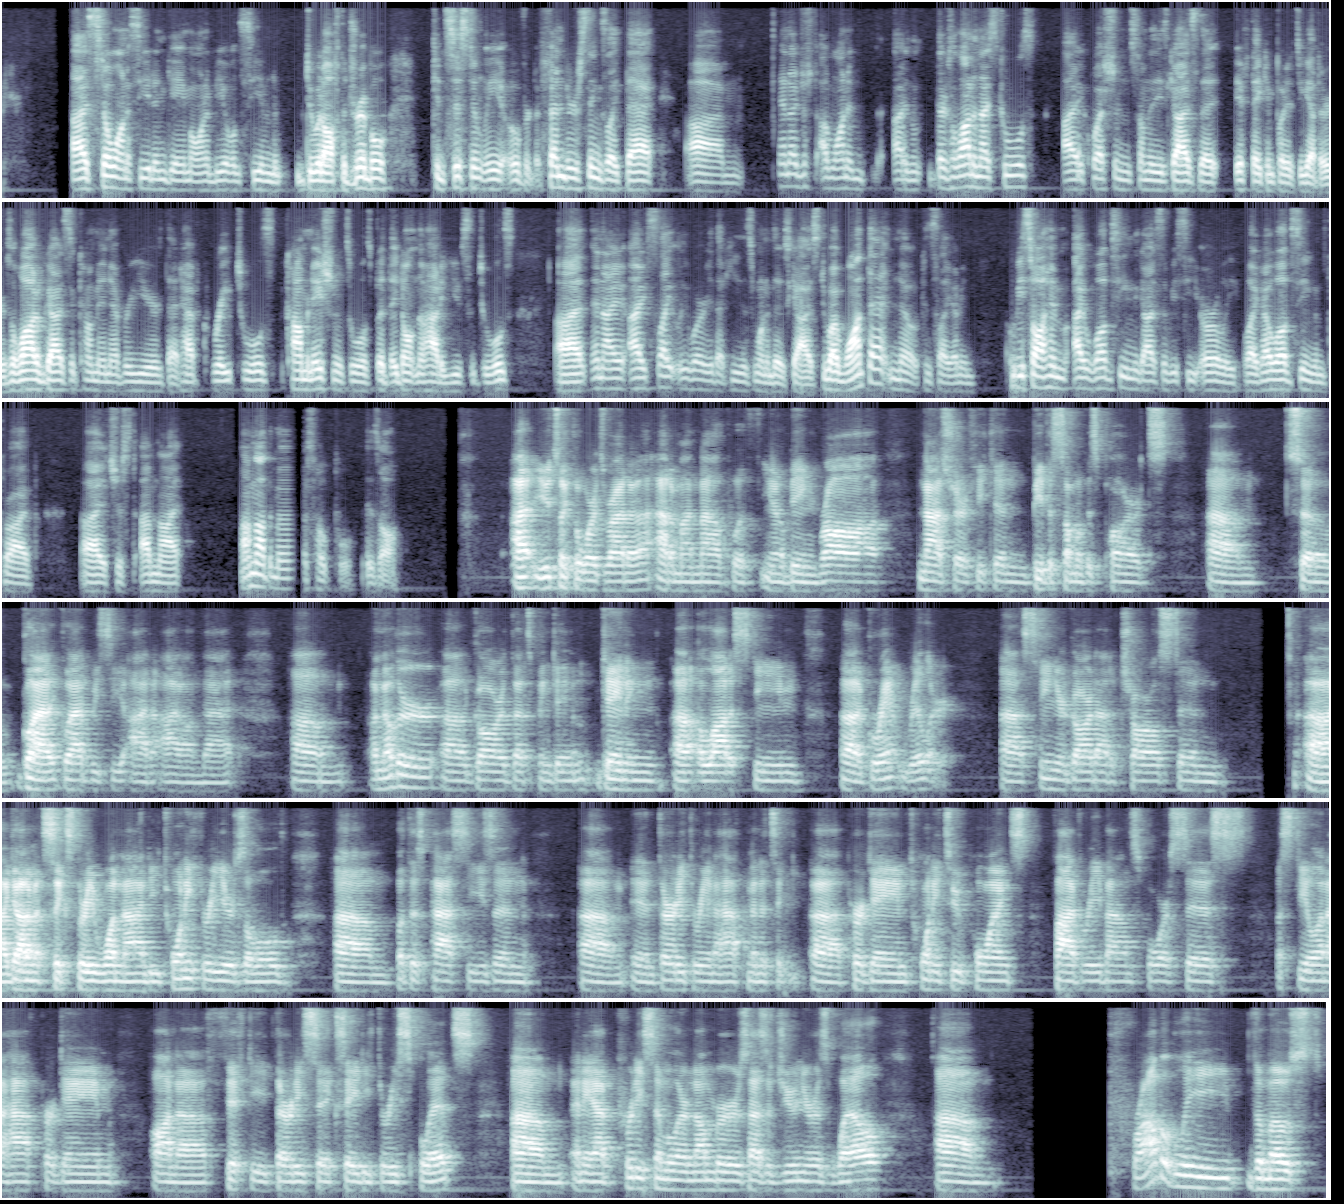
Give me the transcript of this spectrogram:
I still want to see it in game. I want to be able to see him do it off the dribble consistently over defenders, things like that. Um, and I just I wanted I, there's a lot of nice tools. I question some of these guys that if they can put it together. There's a lot of guys that come in every year that have great tools, combination of tools, but they don't know how to use the tools. Uh, and I, I slightly worry that he is one of those guys. Do I want that? No, because like I mean, we saw him. I love seeing the guys that we see early. Like I love seeing them thrive. Uh, it's just I'm not I'm not the most hopeful. Is all. I, you took the words right out of my mouth with you know being raw. Not sure if he can be the sum of his parts. Um, so glad glad we see eye to eye on that. Um, another uh, guard that's been gain, gaining uh, a lot of steam, uh, Grant Riller, uh, senior guard out of Charleston. Uh, I got him at 6'3", 190, 23 years old. Um, but this past season, um, in 33 and a half minutes uh, per game, 22 points, five rebounds, four assists, a steal and a half per game on a 50, 36, 83 splits. Um, and he had pretty similar numbers as a junior as well. Um, probably the most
